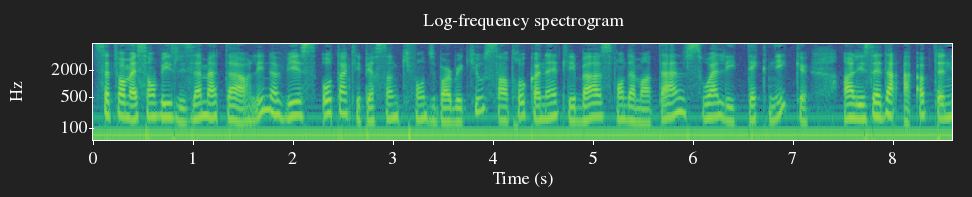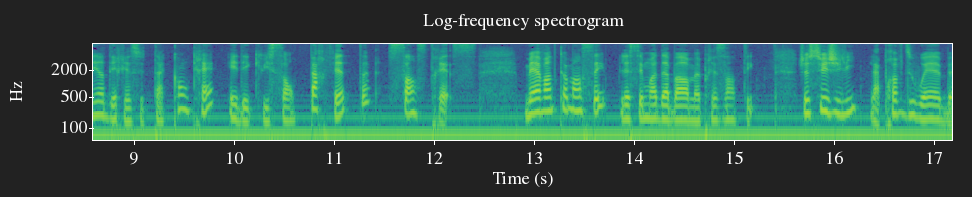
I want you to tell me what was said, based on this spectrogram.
Cette formation vise les amateurs, les novices, autant que les personnes qui font du barbecue sans trop connaître les bases fondamentales, soit les techniques, en les aidant à obtenir des résultats concrets et des cuissons parfaites sans stress. Mais avant de commencer, laissez-moi d'abord me présenter. Je suis Julie, la prof du web.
